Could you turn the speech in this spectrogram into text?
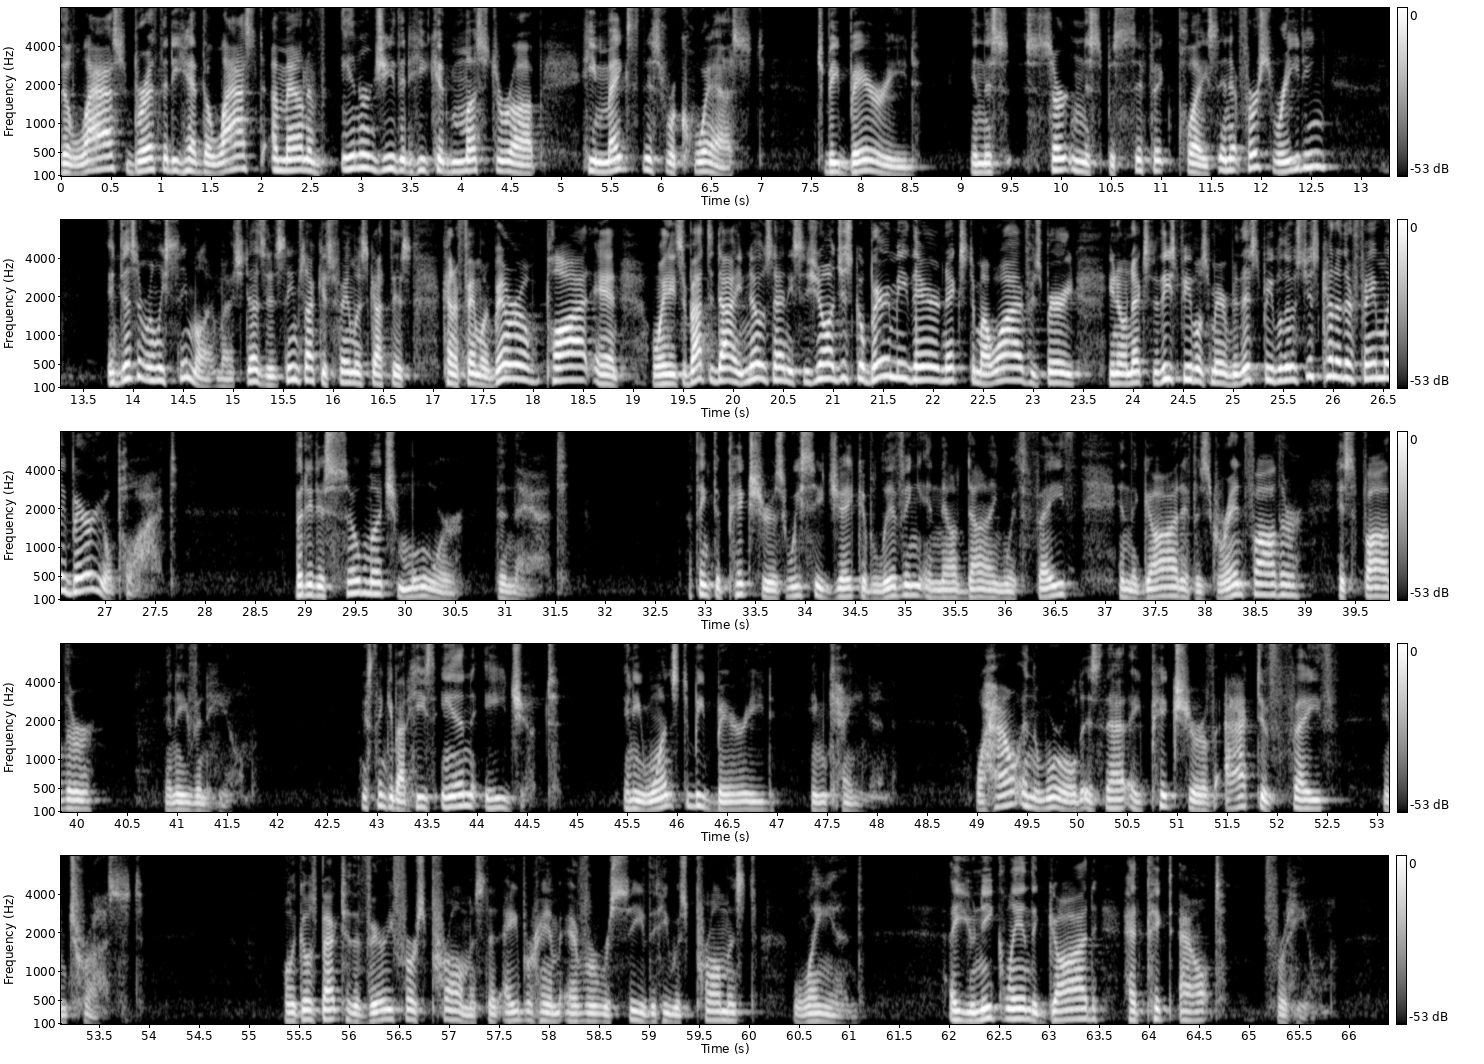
the last breath that he had, the last amount of energy that he could muster up, he makes this request to be buried in this certain specific place. And at first reading, it doesn't really seem like much, does it? It seems like his family's got this kind of family burial plot, and when he's about to die, he knows that, and he says, "You know, I just go bury me there next to my wife, who's buried, you know, next to these people, who's married to this people." It was just kind of their family burial plot. But it is so much more than that. I think the picture is we see Jacob living and now dying with faith in the God of his grandfather, his father, and even him. Just think about it. he's in Egypt and he wants to be buried in Canaan. Well, how in the world is that a picture of active faith and trust? Well, it goes back to the very first promise that Abraham ever received that he was promised land, a unique land that God had picked out for him.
